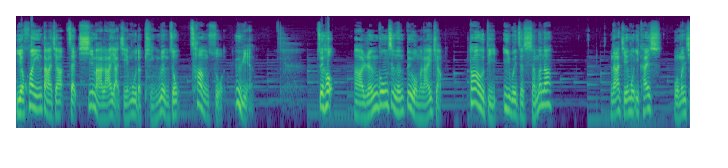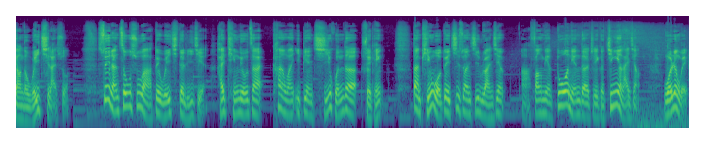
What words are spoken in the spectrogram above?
也欢迎大家在喜马拉雅节目的评论中畅所欲言。最后啊，人工智能对我们来讲到底意味着什么呢？拿节目一开始我们讲的围棋来说。虽然周叔啊对围棋的理解还停留在看完一遍《棋魂》的水平，但凭我对计算机软件啊方面多年的这个经验来讲，我认为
